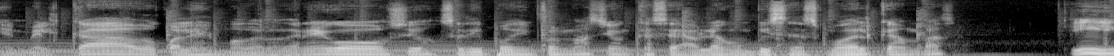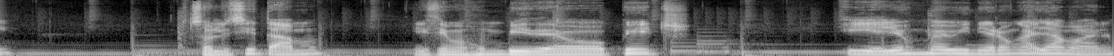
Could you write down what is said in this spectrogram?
el mercado, cuál es el modelo de negocio, ese tipo de información que se habla en un Business Model Canvas. Y solicitamos, hicimos un video pitch y ellos me vinieron a llamar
